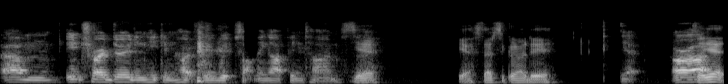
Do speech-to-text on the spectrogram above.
um, intro dude, and he can hopefully whip something up in time. So. yeah yes that's a good idea Yeah. All right. so yeah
